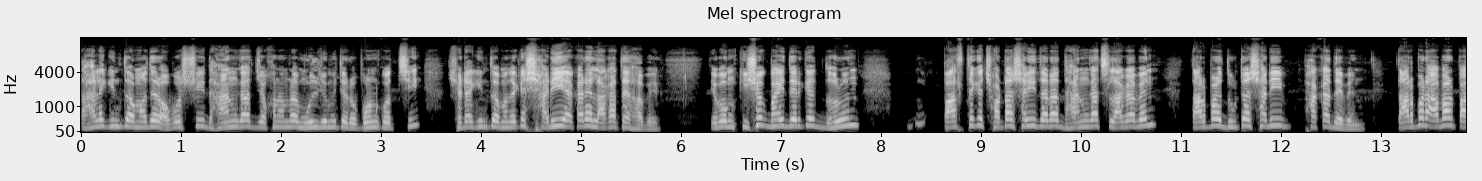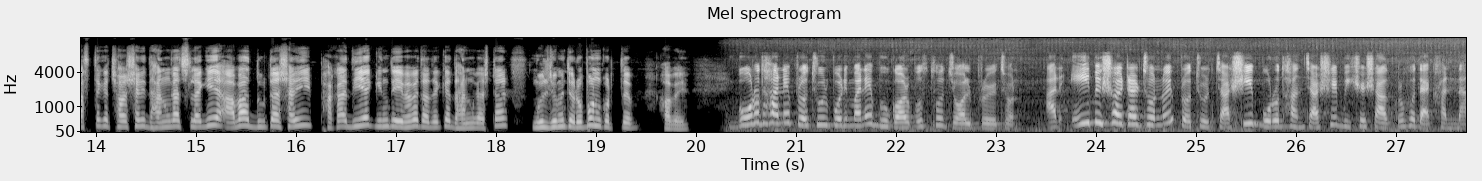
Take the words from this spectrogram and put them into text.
তাহলে কিন্তু আমাদের অবশ্যই ধান গাছ যখন আমরা মূল জমিতে রোপণ করছি, সেটা কিন্তু আমাদেরকে সারি আকারে লাগাতে হবে। এবং কৃষক ভাইদেরকে ধরুন পাঁচ থেকে ছটা সারি তারা ধান গাছ লাগাবেন, তারপরে দুটা সারি ফাঁকা দেবেন। তারপর আবার পাঁচ থেকে ছ সারি ধান গাছ লাগিয়ে আবার দুটা সারি ফাঁকা দিয়ে কিন্তু এইভাবে তাদেরকে ধান গাছটার মূল জমিতে রোপণ করতে হবে। বোরো ধানে প্রচুর পরিমাণে ভূগর্ভস্থ জল প্রয়োজন। আর এই বিষয়টার জন্যই প্রচুর চাষি বোরো ধান চাষে বিশেষ আগ্রহ দেখান না।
